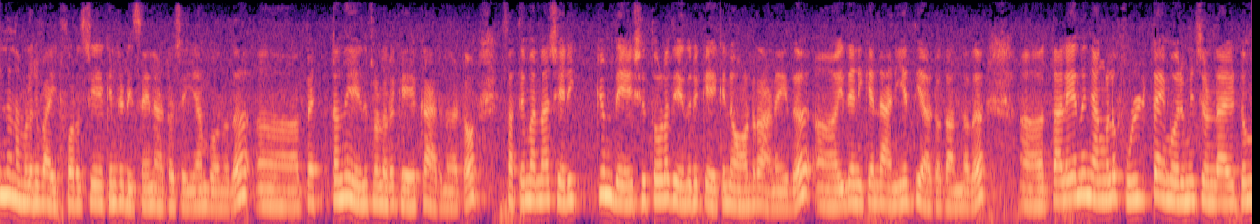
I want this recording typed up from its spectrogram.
ഇന്ന് നമ്മളൊരു വൈറ്റ് ഫോറസ്റ്റ് കേക്കിന്റെ ഡിസൈൻ ആട്ടോ ചെയ്യാൻ പോകുന്നത്. പെട്ടെന്ന് ചെയ്തിട്ടുള്ളൊരു കേക്കായിരുന്നു കേട്ടോ. സത്യം പറഞ്ഞാൽ ശരിക്കും ദേഷ്യത്തോടെ ചെയ്തൊരു കേക്കിന്റെ ഓർഡറാണ് ഇത്. ഇതെനിക്ക് എന്റെ അനിയത്തി ആട്ടോ തന്നത്. തലേന്ന് ഞങ്ങൾ ഫുൾ ടൈം ഒരുമിച്ചുണ്ടായിട്ടും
